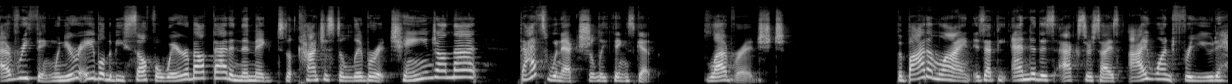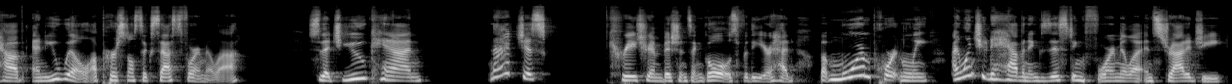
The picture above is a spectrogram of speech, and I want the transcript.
everything. When you're able to be self-aware about that and then make conscious, deliberate change on that, that's when actually things get leveraged. The bottom line is at the end of this exercise, I want for you to have, and you will, a personal success formula so that you can not just create your ambitions and goals for the year ahead, but more importantly, I want you to have an existing formula and strategy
